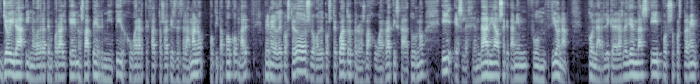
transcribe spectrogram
Joira, Innovadora Temporal, que nos va a permitir jugar artefactos gratis desde la mano, poquito a poco, ¿vale? Primero de coste 2, luego de coste 4, pero los va a jugar gratis cada turno y es legendaria, o sea que también funciona con la reliquia de las leyendas y por supuesto también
